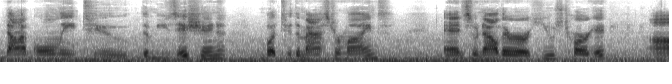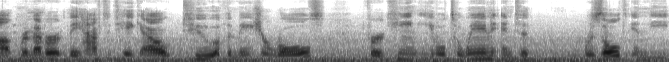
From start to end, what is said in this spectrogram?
not only to the musician but to the mastermind, and so now they're a huge target. Uh, remember, they have to take out two of the major roles for Team Evil to win and to result in the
